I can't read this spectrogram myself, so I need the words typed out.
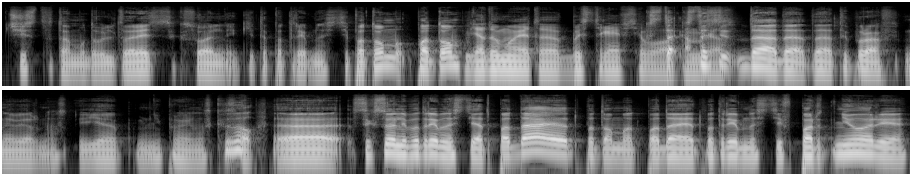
чисто там удовлетворять сексуальные какие-то потребности. Потом, потом... Я думаю, это быстрее всего. Кста- кстати, да, да, да, ты прав, наверное, я неправильно сказал. Э, сексуальные потребности отпадают, потом отпадают потребности в партнере,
